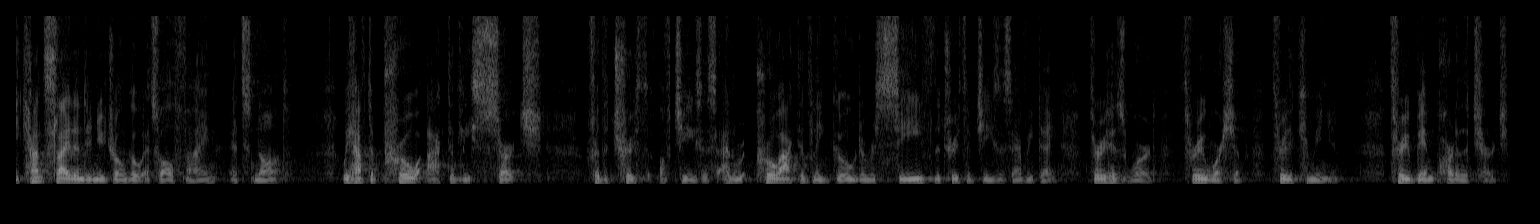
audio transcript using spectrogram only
You can't slide into neutral and go, it's all fine. It's not. We have to proactively search for the truth of Jesus and proactively go to receive the truth of Jesus every day through his word, through worship, through the communion, through being part of the church,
